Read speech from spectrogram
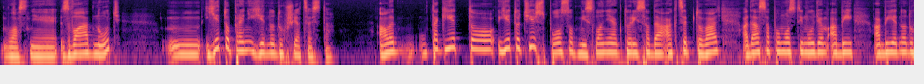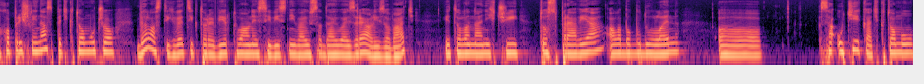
vlastne zvládnuť je to pre nich jednoduchšia cesta. Ale tak je to, je to tiež spôsob myslenia, ktorý sa dá akceptovať a dá sa pomôcť tým ľuďom, aby, aby jednoducho prišli naspäť k tomu, čo veľa z tých vecí, ktoré virtuálne si vysnívajú, sa dajú aj zrealizovať. Je to len na nich, či to spravia, alebo budú len o, sa utiekať k tomu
